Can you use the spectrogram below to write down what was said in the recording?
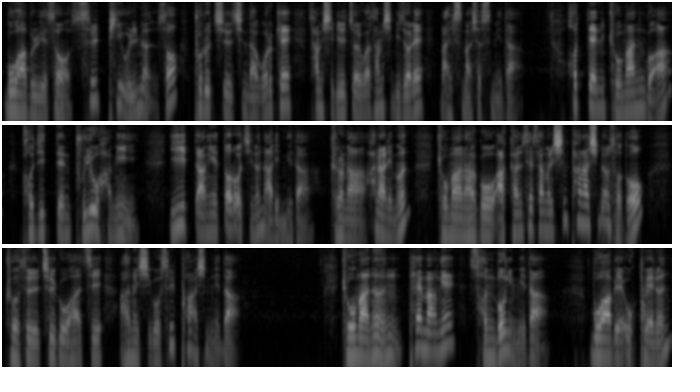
모압을 위해서 슬피 울면서 부르짖으신다고 그렇게 31절과 32절에 말씀하셨습니다. 헛된 교만과 거짓된 부유함이 이 땅에 떨어지는 날입니다. 그러나 하나님은 교만하고 악한 세상을 심판하시면서도 그것을 즐거워하지 않으시고 슬퍼하십니다. 교만은 패망의 선봉입니다. 모압의 옥토에는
